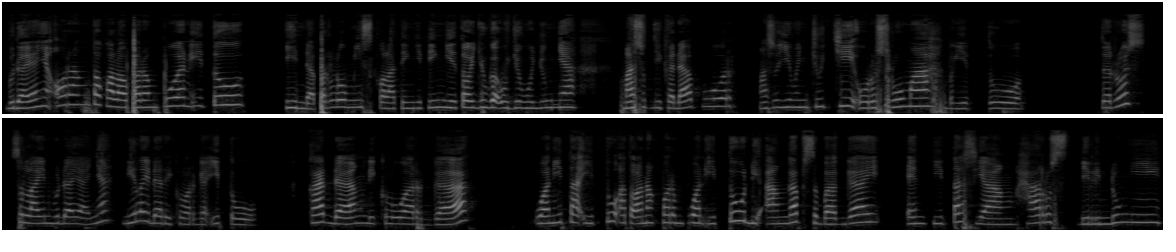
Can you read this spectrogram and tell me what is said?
budayanya orang tuh kalau perempuan itu ih ndak perlu mi sekolah tinggi-tinggi toh juga ujung-ujungnya masuk di ke dapur, masuk di mencuci, urus rumah begitu. Terus selain budayanya, nilai dari keluarga itu. Kadang di keluarga wanita itu atau anak perempuan itu dianggap sebagai entitas yang harus dilindungi,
